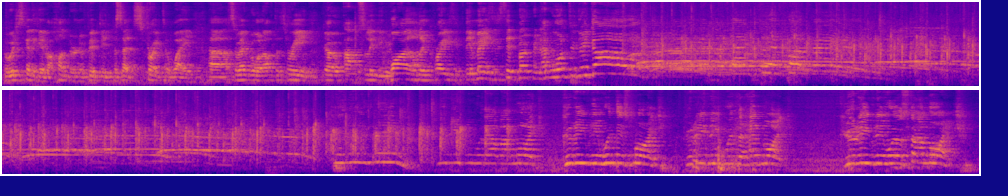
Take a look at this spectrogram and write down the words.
but we're just going to give 150% straight away. Uh, so everyone after three go absolutely wild and crazy for the amazing Sid Bowfin. Everyone, two, three, go! Good evening! Good evening without that mic! Good evening with this mic! Good evening with the head mic! Good evening with the stand mic!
